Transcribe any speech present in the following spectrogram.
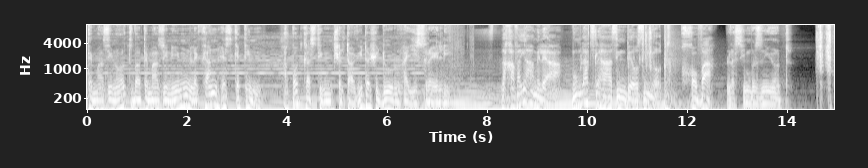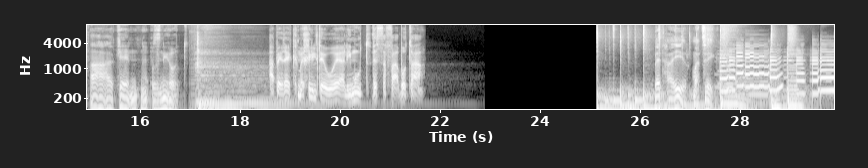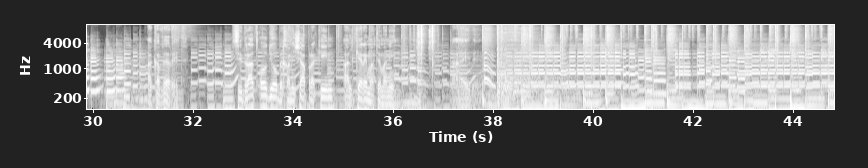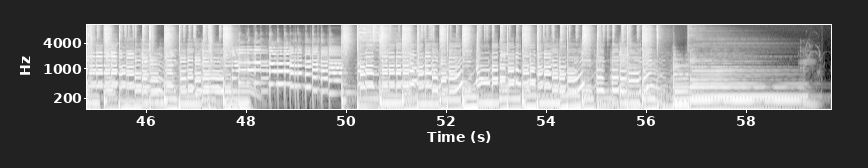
אתם מאזינות ואתם מאזינים לכאן הסכתים, הפודקאסטים של תאגיד השידור הישראלי. לחוויה המלאה מומלץ להאזין באוזניות. חובה לשים אוזניות. אה, כן, אוזניות. הפרק מכיל תיאורי אלימות ושפה בוטה. בית העיר מציג הכוורת סדרת אודיו בחמישה פרקים על כרם התימנים. היידה.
